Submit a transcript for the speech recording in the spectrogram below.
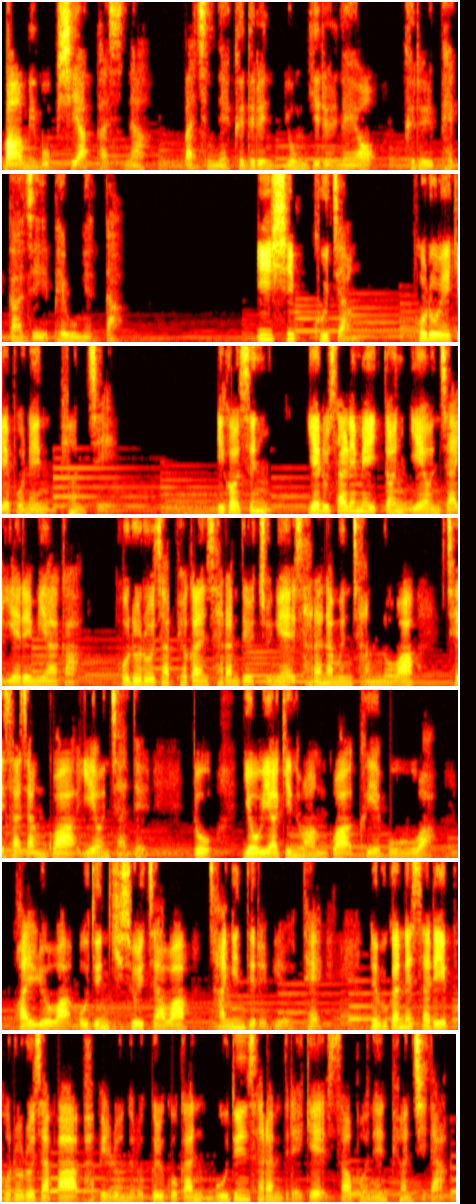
마음이 몹시 아팠으나 마침내 그들은 용기를 내어 그를 배까지 배웅했다. 29장 포로에게 보낸 편지 이것은 예루살렘에 있던 예언자 예레미야가 포로로 잡혀간 사람들 중에 살아남은 장로와 제사장과 예언자들 또 여호야긴 왕과 그의 모후와 관료와 모든 기술자와 장인들을 비롯해 느부갓네살이 포로로 잡아 바빌론으로 끌고 간 모든 사람들에게 써보낸 편지다.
